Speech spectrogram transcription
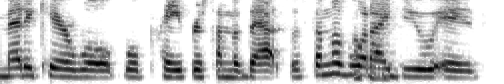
Medicare will, will pay for some of that. So some of what I do is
